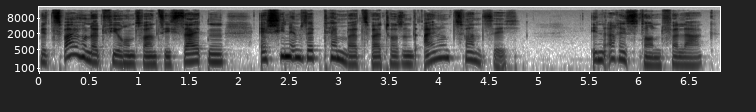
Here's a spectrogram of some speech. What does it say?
mit 224 Seiten erschien im September 2021 in Ariston Verlag.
